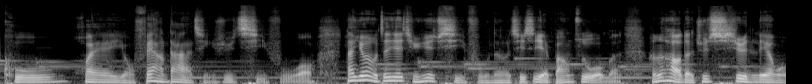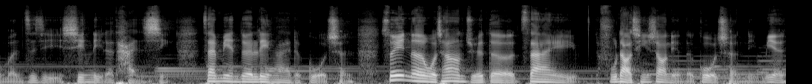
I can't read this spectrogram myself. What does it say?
哭，会有非常大的情绪起伏哦。那拥有这些情绪起伏呢，其实也帮助我们很好的去训练我们自己心理的弹性，在面对恋爱的过程。所以呢，我常常觉得，在辅导青少年的过程里面，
